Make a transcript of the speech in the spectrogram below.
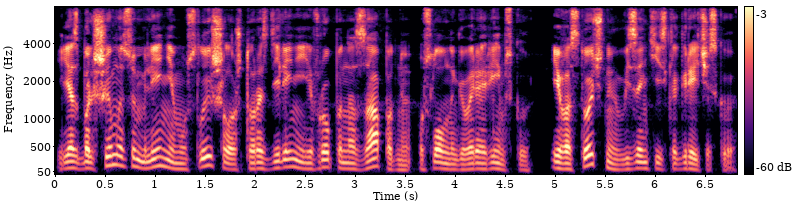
я с большим изумлением услышала, что разделение Европы на западную, условно говоря, римскую, и восточную, византийско-греческую,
